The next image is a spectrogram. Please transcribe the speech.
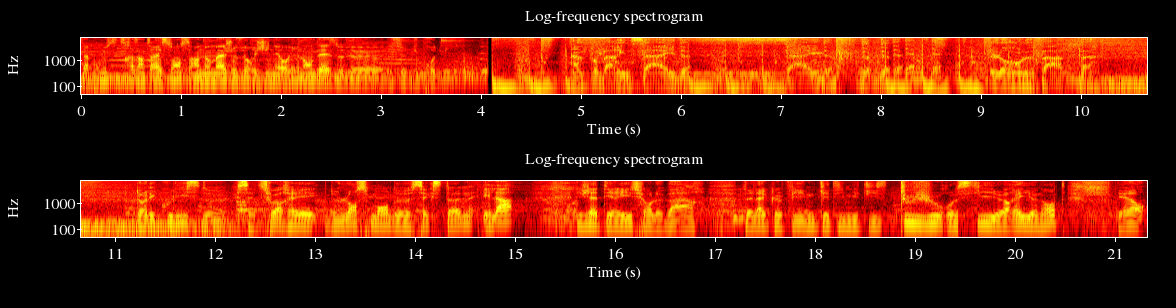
ça, pour nous, c'est très intéressant. C'est un hommage aux origines irlandaises de, ceux du produit. Infobar Inside. Inside. Laurent Le Pape. Dans les coulisses de cette soirée de lancement de Sexton. Et là, j'atterris sur le bar de la copine Katie Mutis, toujours aussi euh, rayonnante. Et alors,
